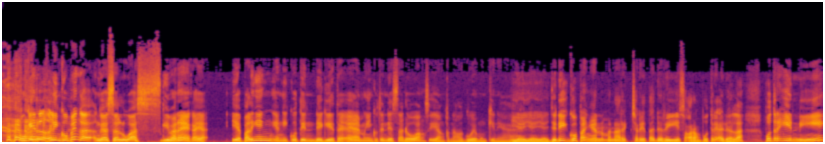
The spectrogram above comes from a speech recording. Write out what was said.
mungkin lingkupnya nggak nggak seluas gimana ya kayak ya paling yang yang ngikutin DGTM ngikutin desa doang sih yang kenal gue mungkin ya. Iya iya iya. Jadi gue pengen menarik cerita dari seorang putri adalah putri ini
